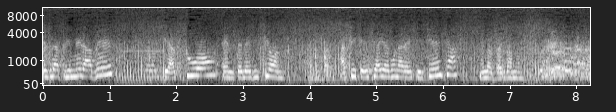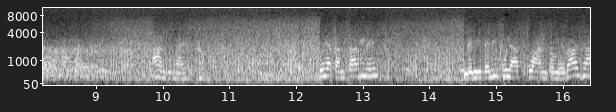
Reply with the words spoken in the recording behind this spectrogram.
Es la primera vez que actúo en televisión. Así que si hay alguna deficiencia, me lo perdonen. Ande, maestro. Voy a cantarles de mi película Cuando me vaya,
